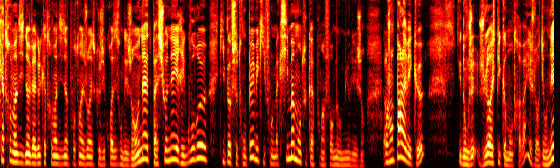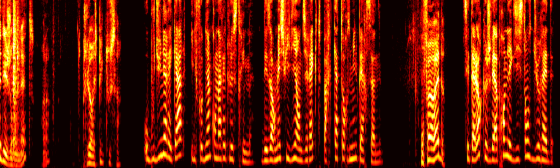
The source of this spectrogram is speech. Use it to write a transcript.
99,99% des journalistes que j'ai croisés sont des gens honnêtes, passionnés, rigoureux, qui peuvent se tromper, mais qui font le maximum en tout cas pour informer au mieux les gens. Alors j'en parle avec eux, et donc je, leur explique comment on travaille, je leur dis on est des gens honnêtes, voilà. Je leur explique tout ça. Au bout d'une heure et quart, il faut bien qu'on arrête le stream, désormais suivi en direct par 14 000 personnes. On fait un raid? C'est alors que je vais apprendre l'existence du raid,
